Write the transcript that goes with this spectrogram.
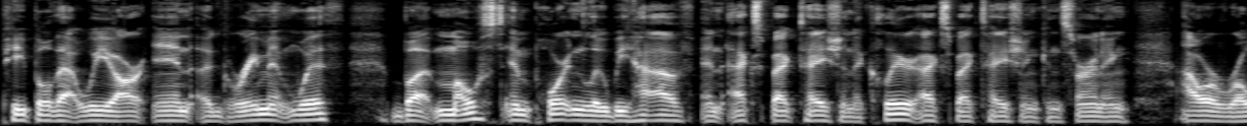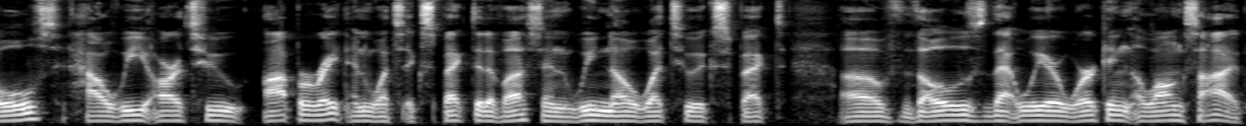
people that we are in agreement with. But most importantly, we have an expectation, a clear expectation concerning our roles, how we are to operate, and what's expected of us. And we know what to expect of those that we are working alongside.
